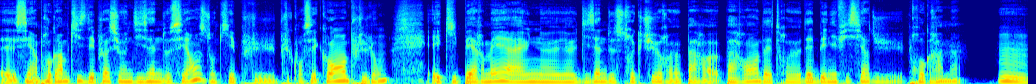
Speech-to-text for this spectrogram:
Euh, c'est un programme qui se déploie sur une dizaine de séances, donc qui est plus, plus conséquent, plus long, et qui permet à une dizaine de structures euh, par, par an d'être bénéficiaires du programme. Hmm.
